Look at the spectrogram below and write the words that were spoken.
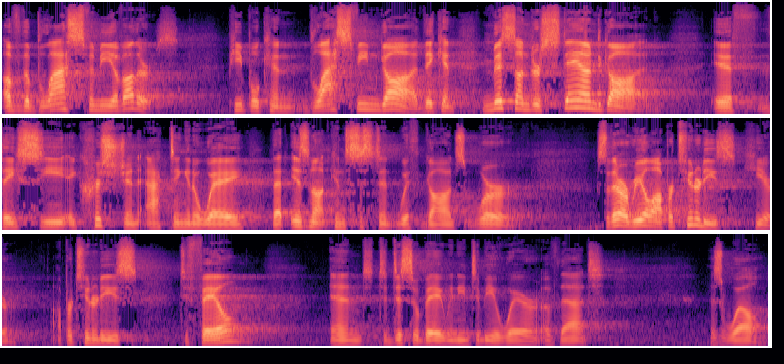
of the blasphemy of others. People can blaspheme God, they can misunderstand God if they see a Christian acting in a way that is not consistent with God's word. So there are real opportunities here opportunities to fail and to disobey. We need to be aware of that as well.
